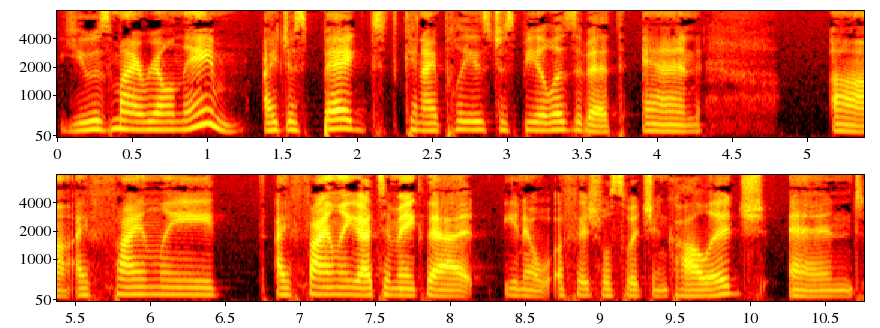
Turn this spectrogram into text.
use my real name. I just begged, can I please just be Elizabeth? And uh, I finally, I finally got to make that, you know, official switch in college. And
